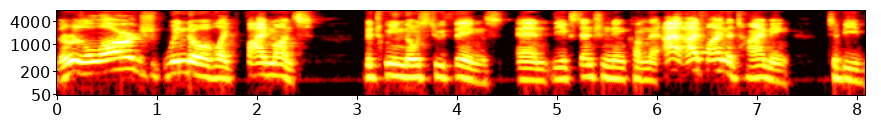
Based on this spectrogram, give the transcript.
There was a large window of like five months between those two things. And the extension didn't come then. I, I find the timing to be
